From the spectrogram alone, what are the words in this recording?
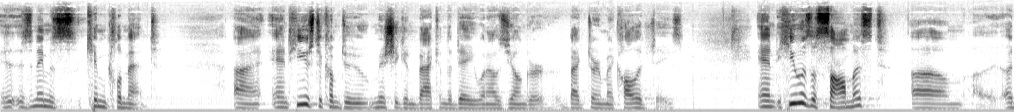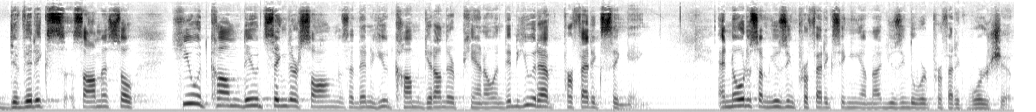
his name is Kim Clement, uh, and he used to come to Michigan back in the day when I was younger, back during my college days. And he was a psalmist, um, a Davidic psalmist. So he would come, they would sing their songs, and then he would come, get on their piano, and then he would have prophetic singing. And notice I'm using prophetic singing, I'm not using the word prophetic worship,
